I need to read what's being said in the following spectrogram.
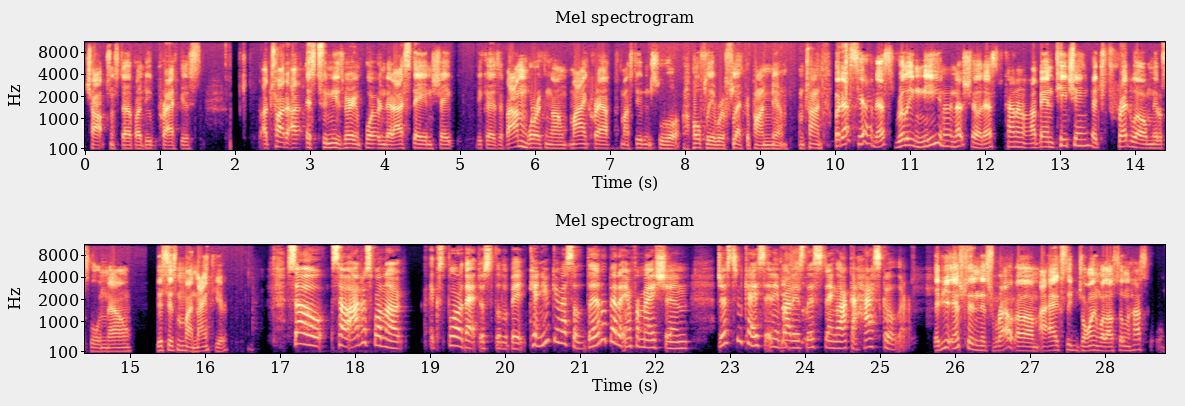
chops and stuff. I do practice. I try to. It's to me, it's very important that I stay in shape because if I'm working on my craft, my students will hopefully reflect upon them. I'm trying, but that's yeah, that's really me in a nutshell. That's kind of I've been teaching at Treadwell Middle School now. This is my ninth year. So, so I just want to explore that just a little bit. Can you give us a little bit of information, just in case anybody's listening, like a high schooler? If you're interested in this route, um, I actually joined while I was still in high school.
